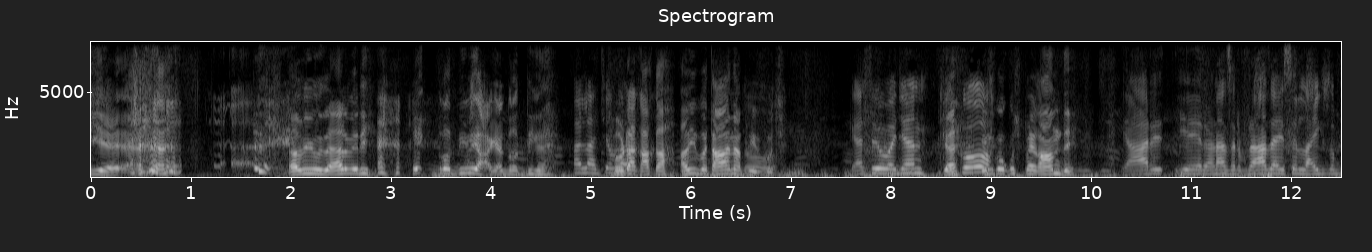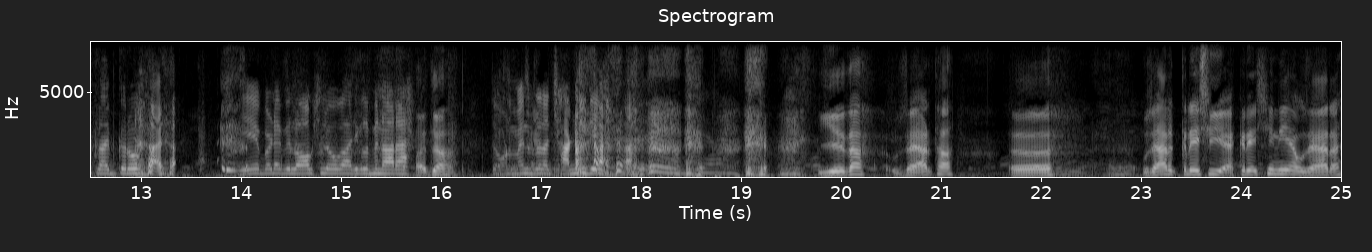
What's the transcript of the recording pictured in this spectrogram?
ये अभी उधार मेरी। गोदी में आ गया गोदी में। छोटा काका अभी बता ना फिर कुछ। कैसे हो भजन इनको कुछ पैगाम दे। यार ये राणा सरफराज है इसे लाइक सब्सक्राइब करो। ये बड़े ब्लॉग्स लोग आजकल बना रहा है। अच्छा। तो मैंने जरा छाड़ ही दिया। ये था उजैर था। उजैर क्रेशी है। क्रेशी नहीं है उजैर है।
